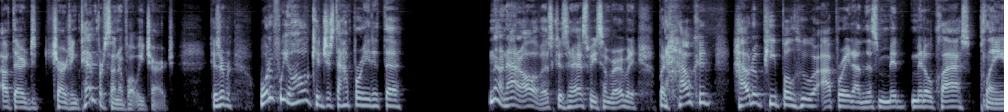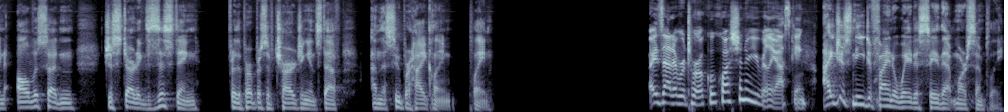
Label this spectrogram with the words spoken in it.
out there charging 10% of what we charge. Because what if we all could just operate at the no, not all of us, because there has to be some for everybody. But how could how do people who operate on this mid middle class plane all of a sudden just start existing for the purpose of charging and stuff on the super high claim plane? Is that a rhetorical question? Or are you really asking? I just need to find a way to say that more simply,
